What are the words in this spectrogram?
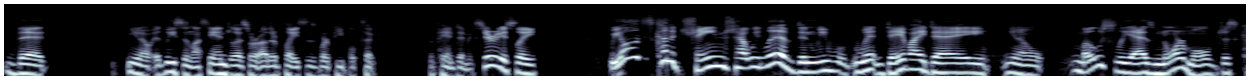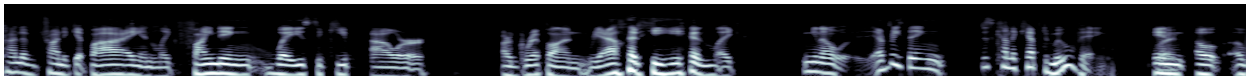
that you know, at least in Los Angeles or other places where people took the pandemic seriously, we all just kind of changed how we lived, and we w- went day by day. You know, mostly as normal, just kind of trying to get by and like finding ways to keep our our grip on reality and like you know everything just kind of kept moving in a, a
